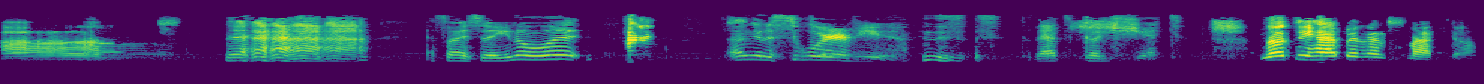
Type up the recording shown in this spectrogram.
Uh, That's why I say, you know what? I'm gonna swerve you. That's good shit. nothing happened in SmackDown.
